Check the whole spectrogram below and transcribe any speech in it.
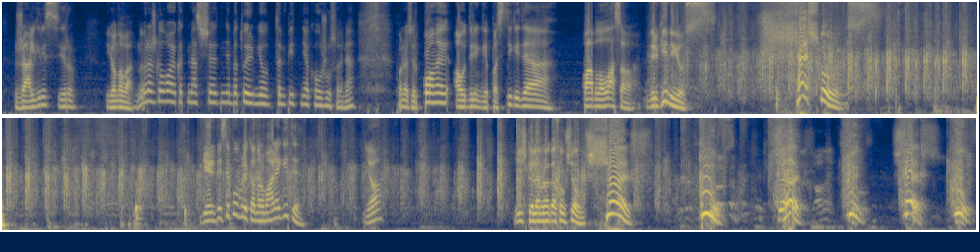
- Žalgiris ir Jonava. Na nu, ir aš galvoju, kad mes čia nebeturim jau tampyti nieko už jūsų, ne? Ponios ir ponai, audringai pasitikite Pablo Laso, Virginijus Šeškus. Girdisi publika, normaliai gyti? Jo? Iškeliam rankas aukščiau. Šeš! Kus! Šeš! Kus! Šeš! Kus!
